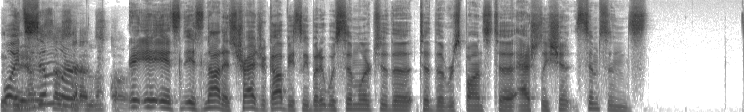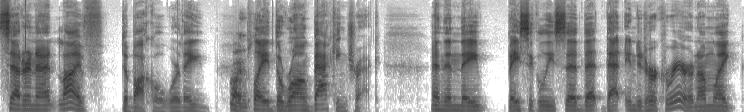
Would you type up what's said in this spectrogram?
Well, it's similar- sad It, story. it- it's it's not as tragic, obviously, but it was similar to the to the response to Ashley Sh- Simpson's Saturday Night Live debacle, where they Right. played the wrong backing track, and then they basically said that that ended her career. And I'm like,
